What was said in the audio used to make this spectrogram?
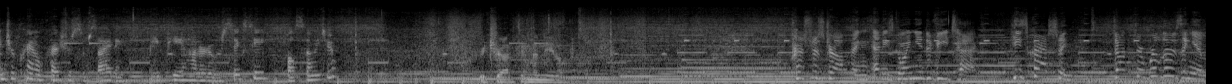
Intracranial pressure subsiding. BP 100 over 60, pulse 72. Retracting the needle. Pressure's dropping, and he's going into V-tach. He's crashing. Doctor, we're losing him.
